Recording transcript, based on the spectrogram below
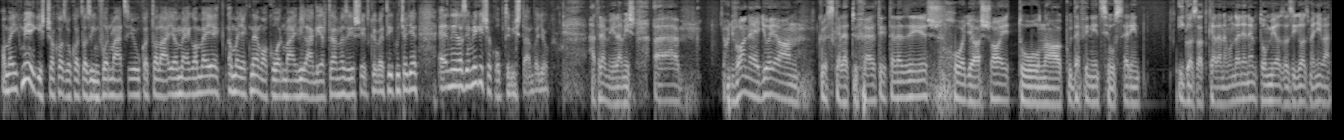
amelyik mégiscsak azokat az információkat találja meg, amelyek, amelyek nem a kormány világértelmezését követik. Úgyhogy én ennél azért mégiscsak optimistább vagyok. Hát remélem is. Uh hogy van egy olyan közkeletű feltételezés, hogy a sajtónak definíció szerint igazat kellene mondani. Nem tudom, mi az az igaz, mert nyilván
